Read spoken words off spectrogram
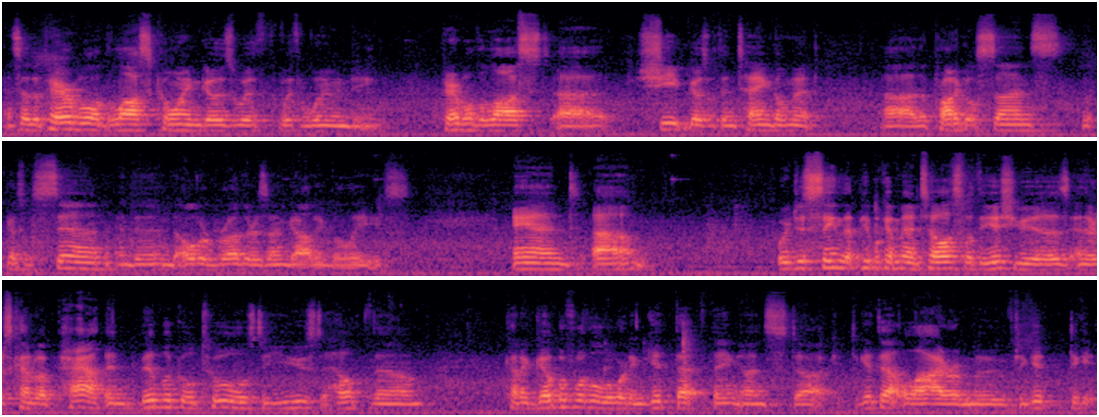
And so the parable of the lost coin goes with, with wounding. The parable of the lost uh, sheep goes with entanglement. Uh, the prodigal son goes with sin, and then the older brother is ungodly beliefs. And um, we've just seen that people come in and tell us what the issue is, and there's kind of a path and biblical tools to use to help them kind of go before the Lord and get that thing unstuck, to get that lie removed, to get to get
